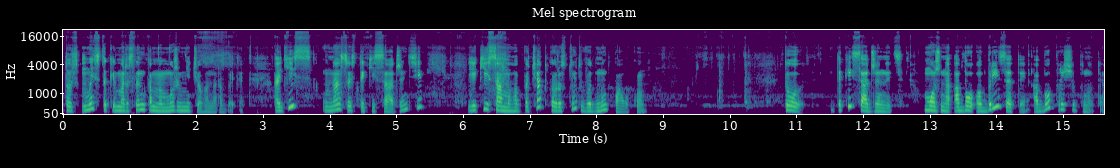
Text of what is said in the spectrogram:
Тож ми з такими рослинками можемо нічого не робити. А є у нас ось такі саджанці, які з самого початку ростуть в одну палку. То такий саджанець можна або обрізати, або прищипнути.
